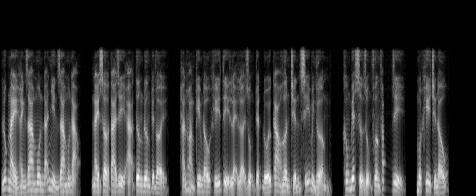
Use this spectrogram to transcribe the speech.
Lúc này hành gia môn đã nhìn ra môn đạo, này sở tại gì ạ à tương đương tuyệt vời hắn hoàng kim đấu khí tỷ lệ lợi dụng tuyệt đối cao hơn chiến sĩ bình thường, không biết sử dụng phương pháp gì, một khi chiến đấu,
